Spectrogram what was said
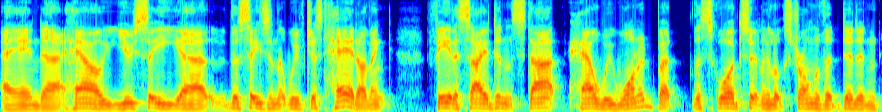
and uh, how you see uh, the season that we've just had. I think fair to say it didn't start how we wanted, but the squad certainly looked stronger than it did in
